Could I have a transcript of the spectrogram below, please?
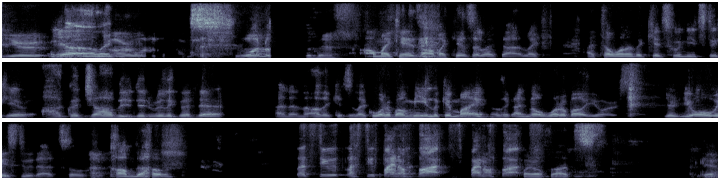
You're Yeah, you like- are one of, one of the best. all my kids, all my kids are like that. Like I tell one of the kids who needs to hear, "Ah, good job, you did really good there," and then the other kids are like, "What about me? Look at mine." I was like, "I know. What about yours? You you always do that. So calm down." Let's do let's do final thoughts. Final thoughts. Final thoughts. Okay,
